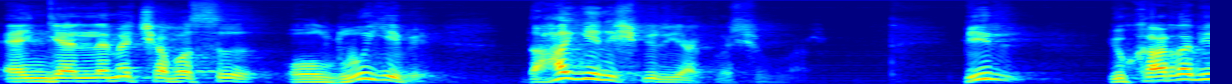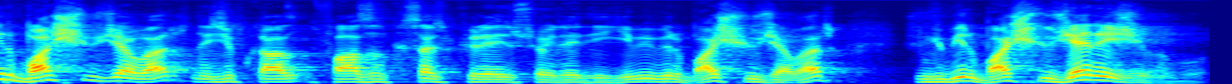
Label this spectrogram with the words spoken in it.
engelleme çabası olduğu gibi daha geniş bir yaklaşım var. Bir yukarıda bir baş yüce var. Necip Fazıl Kısaküre'nin söylediği gibi bir baş yüce var. Çünkü bir baş yüce rejimi bu.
